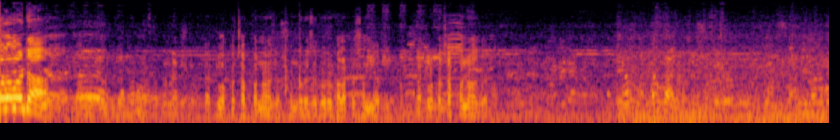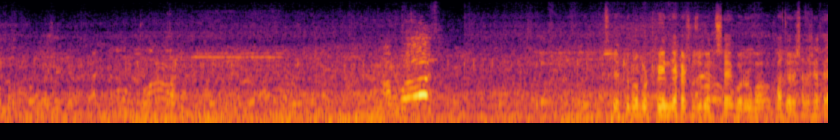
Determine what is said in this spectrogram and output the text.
কত গেল এটা এক লক্ষ ছাপ্পান্ন হাজার। সুন্দর হয়েছে, গরুর কালারটা সুন্দর। এক লক্ষ ছাপ্পান্ন হাজার। একটু পর ট্রেন দেখার সুযোগ হচ্ছে, গরুর বাজারের সাথে সাথে।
